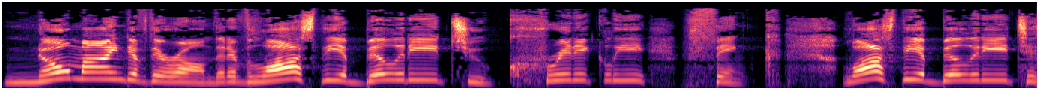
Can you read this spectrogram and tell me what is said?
no mind of their own, that have lost the ability to critically think, lost the ability to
